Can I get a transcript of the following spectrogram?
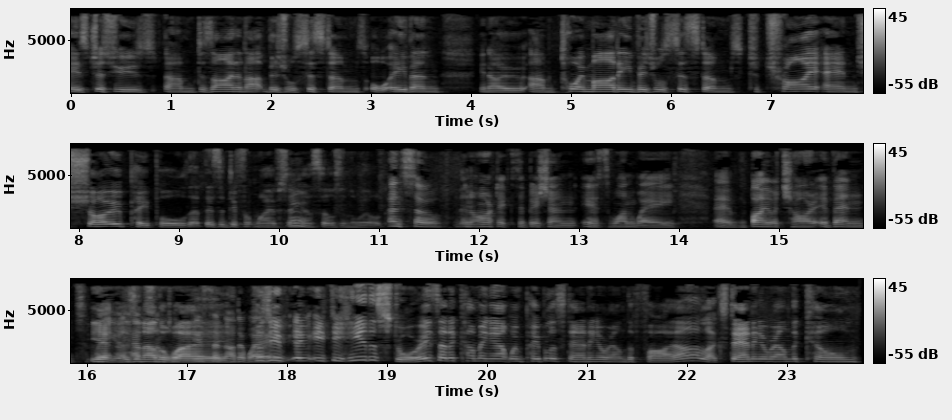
is just use um, design and art visual systems or even, you know, um, Toi Māori visual systems to try and show people that there's a different way of seeing ourselves in the world. And so an art exhibition is one way, a biochar event where Yeah, you is another way. is another way. Because if, if you hear the stories that are coming out when people are standing around the fire, like standing around the kiln,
